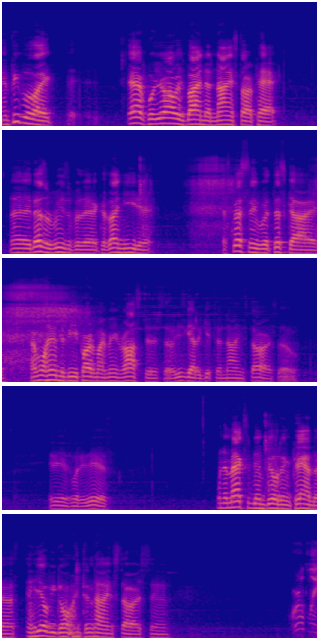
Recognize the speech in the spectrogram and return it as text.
And people like, Avcoor, you're always buying the nine star pack. Uh, there's a reason for that, because I need it. Especially with this guy. I want him to be part of my main roster, so he's got to get to nine stars. So it is what it is. And the Max has been building pandas, and he'll be going to nine stars soon. Worldly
